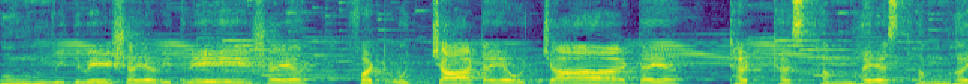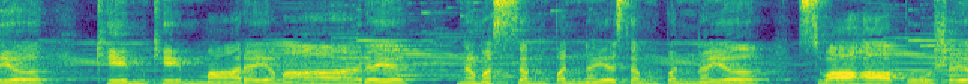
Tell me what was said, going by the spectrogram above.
हुं विद्वेषय विद्वेषय फट् उच्चाटय उच्चाटय ठट्ठ स्तम्भय खें खें मारय मारय नमः सम्पन्नय सम्पन्नय स्वाहा पोषय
